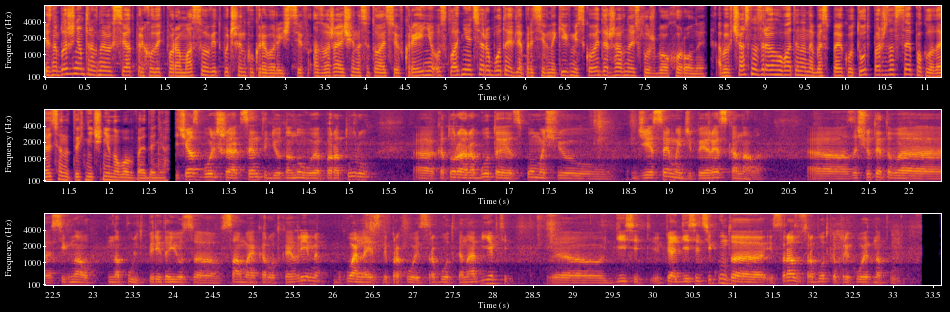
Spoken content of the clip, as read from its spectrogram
Із наближенням травневих свят приходить пора масового відпочинку криворіжців, а зважаючи на ситуацію в країні, ускладнюється робота і для працівників міської державної служби охорони. Аби вчасно зреагувати на небезпеку, тут перш за все покладаються на технічні нововведення. Сейчас больше акцент идет на новую аппаратуру, э, которая работает с помощью GSM и GPRS канала. Э, За счет этого сигнал на пульт передается в самое короткое время. Буквально если проходит сработка на объекте, э, 10 5-10 секунд, и сразу сработка приходит на пульт.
